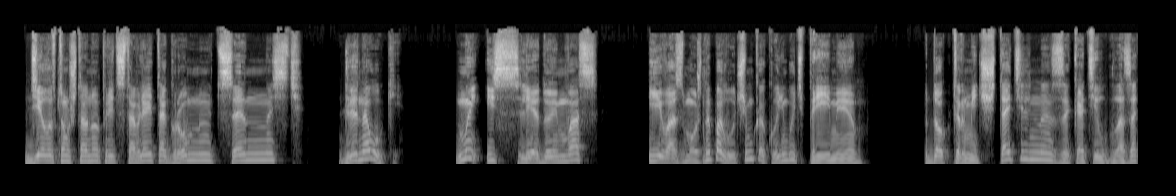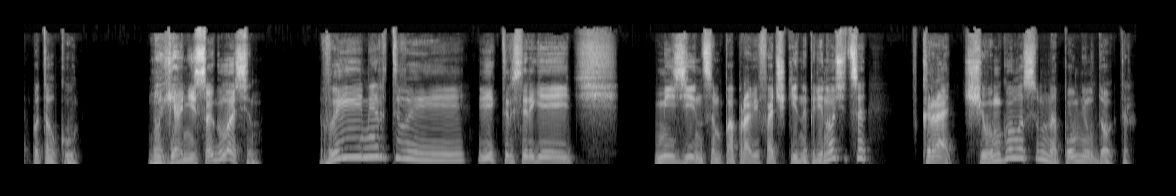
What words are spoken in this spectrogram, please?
Дело в том, что оно представляет огромную ценность для науки. Мы исследуем вас и, возможно, получим какую-нибудь премию». Доктор мечтательно закатил глаза к потолку. «Но я не согласен». «Вы мертвы, Виктор Сергеевич», мизинцем поправив очки на переносице, вкрадчивым голосом напомнил доктор.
